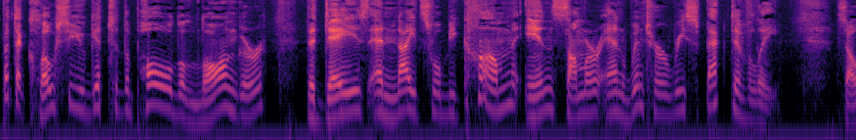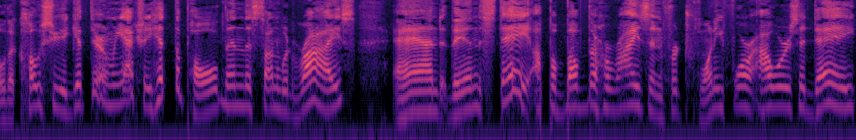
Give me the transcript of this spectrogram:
But the closer you get to the pole, the longer the days and nights will become in summer and winter respectively. So the closer you get there and we actually hit the pole, then the sun would rise and then stay up above the horizon for 24 hours a day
